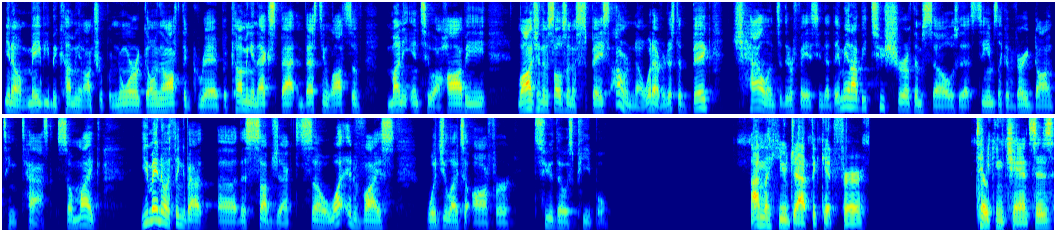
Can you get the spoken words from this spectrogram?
You know, maybe becoming an entrepreneur, going off the grid, becoming an expat, investing lots of money into a hobby, launching themselves in a space. I don't know, whatever. Just a big challenge that they're facing that they may not be too sure of themselves, or that seems like a very daunting task. So, Mike, you may know a thing about uh, this subject. So, what advice would you like to offer to those people? I'm a huge advocate for taking chances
